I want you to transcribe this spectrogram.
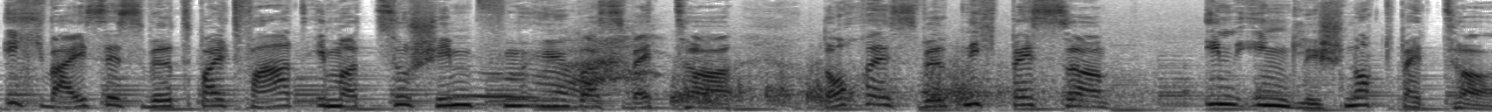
Ich weiß, es wird bald Fahrt, immer zu schimpfen übers Wetter. Doch es wird nicht besser. In English not better.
